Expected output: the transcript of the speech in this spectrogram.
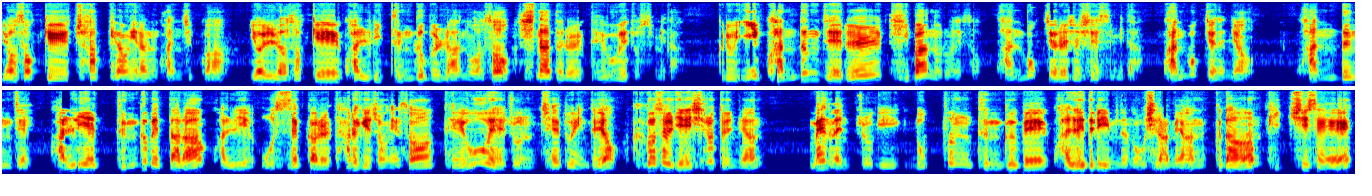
6개의 좌평이라는 관직과 16개의 관리 등급을 나누어서 신하들을 대우해 줬습니다. 그리고 이 관등제를 기반으로 해서 관복제를 실시했습니다. 관복제는요. 관등제, 관리의 등급에 따라 관리의 옷 색깔을 다르게 정해서 대우해준 제도인데요. 그것을 예시로 들면 맨 왼쪽이 높은 등급의 관리들이 입는 옷이라면 그 다음 비취색,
